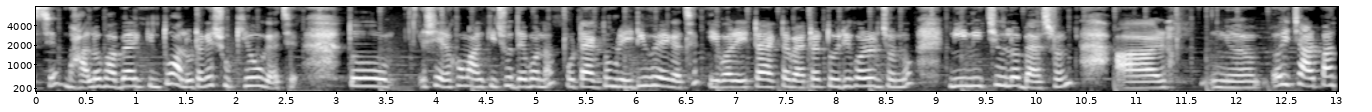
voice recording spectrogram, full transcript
এসছে। ভালোভাবে আর কিন্তু আলুটাকে শুকিয়েও গেছে। তো সেরকম আর কিছু দেব না। ওটা একদম রেডি হয়ে গেছে। এবার এটা একটা ব্যাটার তৈরি করার জন্য নিয়ে নিচ্ছি হলো বেসন। আর ওই চার পাঁচ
